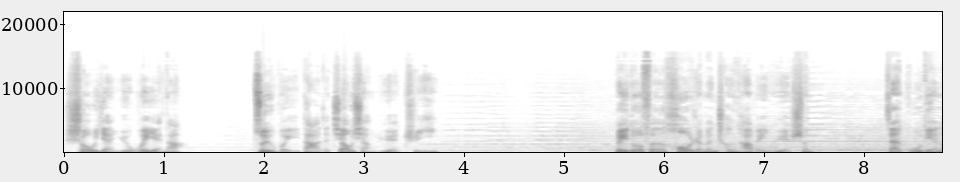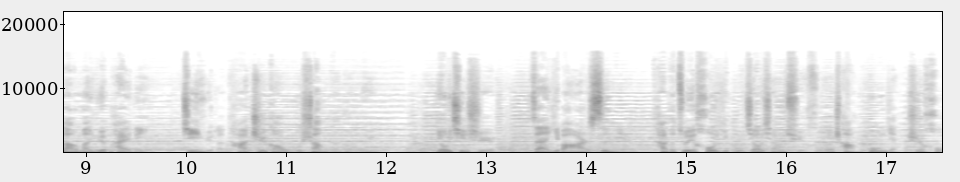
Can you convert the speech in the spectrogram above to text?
首演于维也纳。最伟大的交响乐之一，贝多芬后人们称他为乐圣，在古典浪漫乐派里给予了他至高无上的荣誉。尤其是在1824年他的最后一部交响曲合唱公演之后，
